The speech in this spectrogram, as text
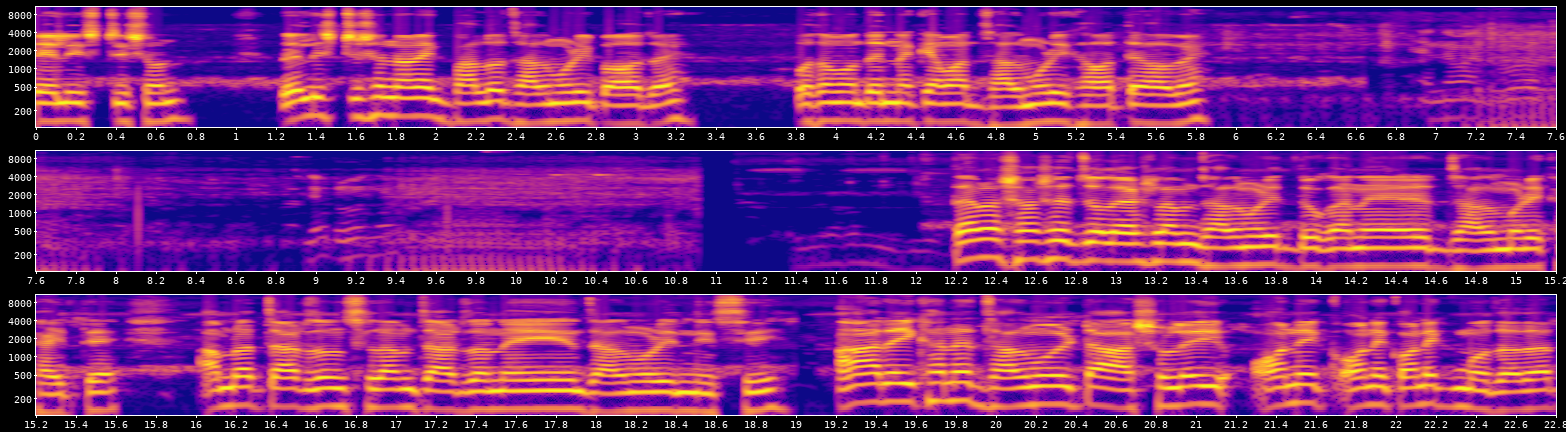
রেল স্টেশন রেল স্টেশনে অনেক ভালো ঝালমুড়ি পাওয়া যায়। প্রথম ওদের নাকি আমার ঝালমুড়ি খাওয়াতে হবে। তাই আমরা সরাসরি চলে আসলাম ঝালমুড়ির দোকানে, ঝালমুড়ি খাইতে। আমরা চারজন ছিলাম, চারজনেই ঝালমুড়ি নিছি। আর এইখানে ঝালমুড়িটা আসলেই অনেক অনেক অনেক মজাদার,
